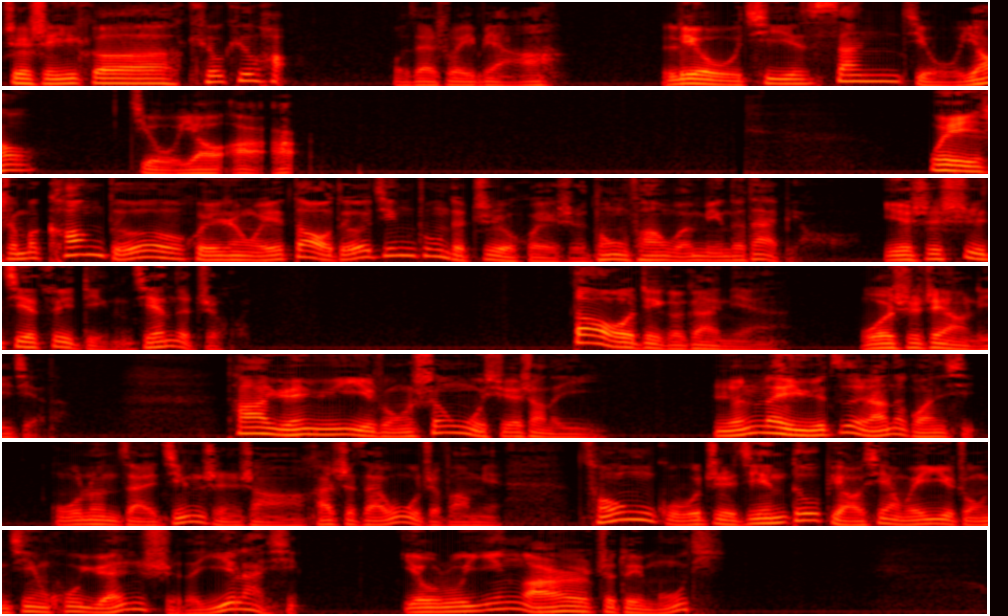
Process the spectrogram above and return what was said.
这是一个 QQ 号，我再说一遍啊，六七三九幺九幺二二。为什么康德会认为《道德经》中的智慧是东方文明的代表，也是世界最顶尖的智慧？道这个概念，我是这样理解的：它源于一种生物学上的意义，人类与自然的关系。无论在精神上还是在物质方面，从古至今都表现为一种近乎原始的依赖性，犹如婴儿这对母体。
